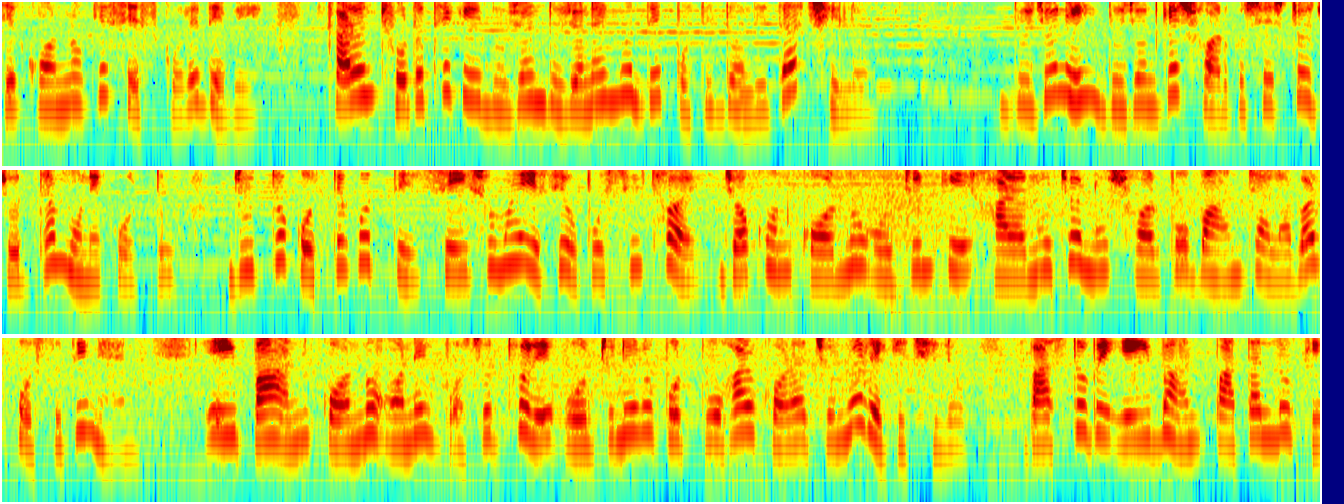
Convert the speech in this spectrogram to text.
যে কর্ণকে শেষ করে দেবে। কারণ ছোট থেকেই দুজন দুজনের মধ্যে প্রতিদ্বন্দ্বিতা ছিল। দুজনেই দুজনকে সর্বশ্রেষ্ঠ যোদ্ধা মনে করত। যুদ্ধ করতে করতে সেই সময় এসে উপস্থিত হয় যখন কর্ণ অর্জুনকে হারানোর জন্য সর্প বাণ চালাবার প্রস্তুতি নেন। এই বাণ কর্ণ অনেক বছর ধরে অর্জুনের ওপর প্রহার করার জন্য রেখেছিল। বাস্তবে এই বাণ পাতাল লোকে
